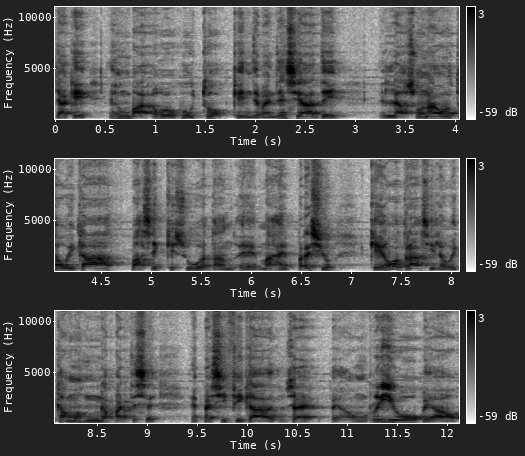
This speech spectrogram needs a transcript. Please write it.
ya que es un valor justo que independencia de la zona donde está ubicada va a hacer que suba eh, más el precio que otra si la ubicamos en una parte específica, sea, pegado a un río, pegado,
